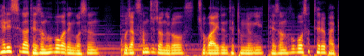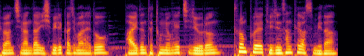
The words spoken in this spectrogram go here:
해리스가 대선 후보가 된 것은 고작 3주 전으로 조 바이든 대통령이 대선 후보 사퇴를 발표한 지난달 21일까지만 해도 바이든 대통령의 지지율은 트럼프에 뒤진 상태였습니다.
